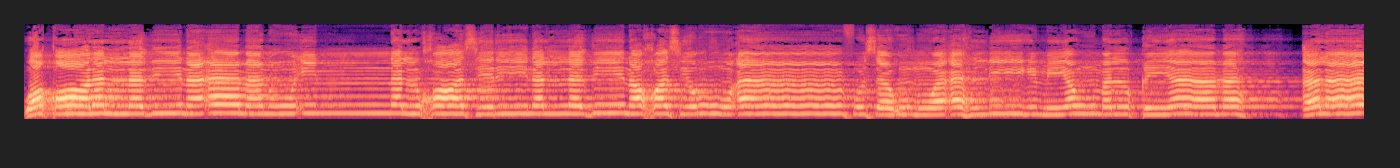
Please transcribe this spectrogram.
وقال الذين آمنوا إن الخاسرين الذين خسروا أنفسهم وأهليهم يوم القيامة ألا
